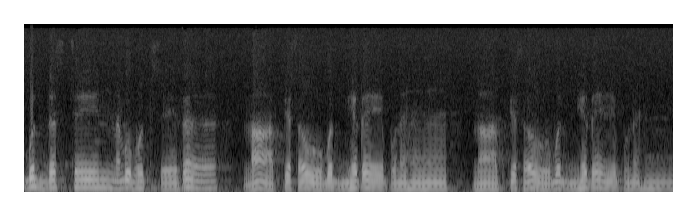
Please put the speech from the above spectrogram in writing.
बुद्धश्चेन्न बुभुत्सेत नाप्यसौ बुध्यते पुनः। नाप्यसौ बुध्यते पुनः।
